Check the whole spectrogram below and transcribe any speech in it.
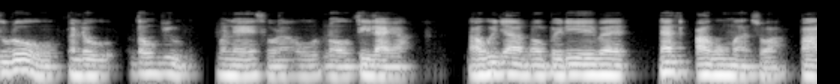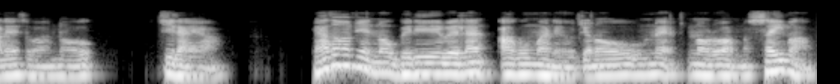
သူတို့ကိုဘယ်လိုအသုံးပြုမလဲဆိုတာကိုတော့သိလိုက်အောင်နောက်ပြီးကြတော့ variable length argument ဆိုတာဘာလဲဆိုတာတော့ကြည့်လိုက်အောင်များသောအားဖြင့်တော့ variable length argument တွေကိုကျွန်တော်တို့နဲ့တော့တော့မစိမ့်ပါဘူး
